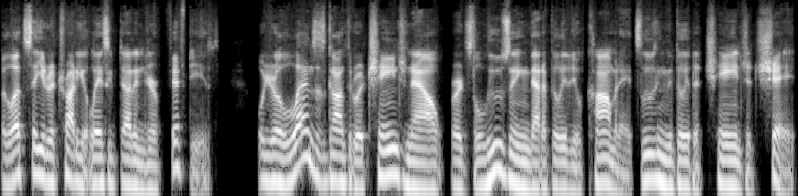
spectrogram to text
But let's say you were to try to get LASIK done in your 50s. Well, your lens has gone through a change now where it's losing that ability to accommodate. It's losing the ability to change its shape.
